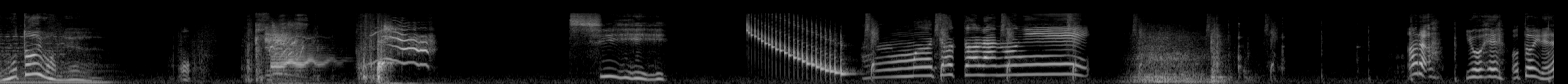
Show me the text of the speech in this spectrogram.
重たいわね。傭兵おトイレ？うん。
